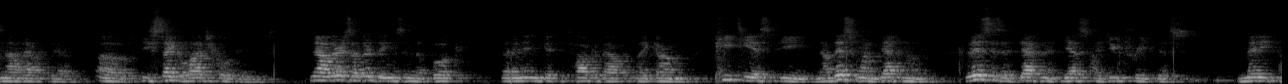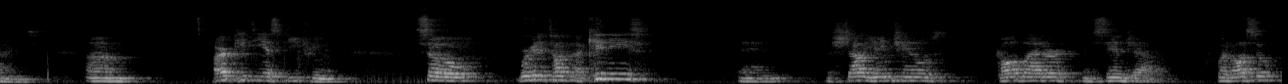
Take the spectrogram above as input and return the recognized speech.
not out there of these psychological things. Now, there's other things in the book that I didn't get to talk about, like um, PTSD. Now, this one definitely, this is a definite, yes, I do treat this many times. Um, our PTSD treatment. So, we're going to talk about kidneys and the Xiao Yang channels, gallbladder, and Sanjiao, but also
